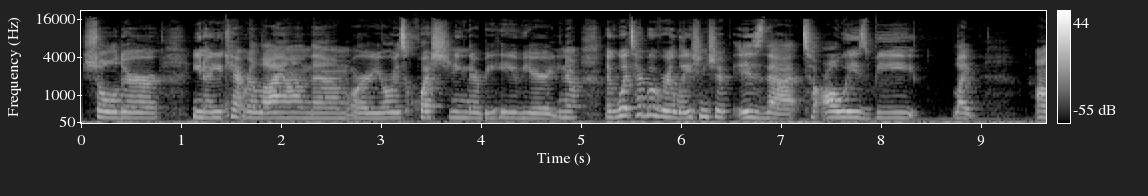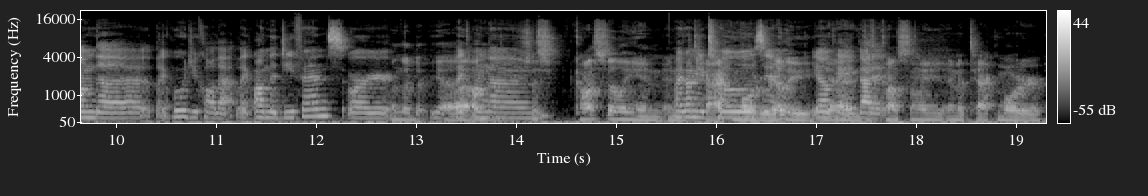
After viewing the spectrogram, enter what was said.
shoulder you know you can't rely on them or you're always questioning their behavior you know like what type of relationship is that to always be like on the like what would you call that? Like on the defense or on the yeah like on um, the- just constantly in, in Like on your attack toes mode and- really. Yeah, okay, and got just it. constantly in attack mode or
